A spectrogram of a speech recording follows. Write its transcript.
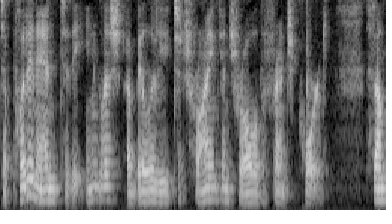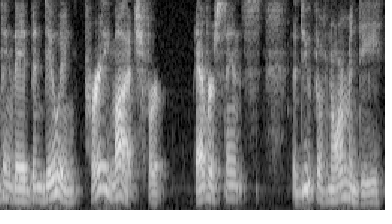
to put an end to the English ability to try and control the French court. Something they had been doing pretty much for ever since the Duke of Normandy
